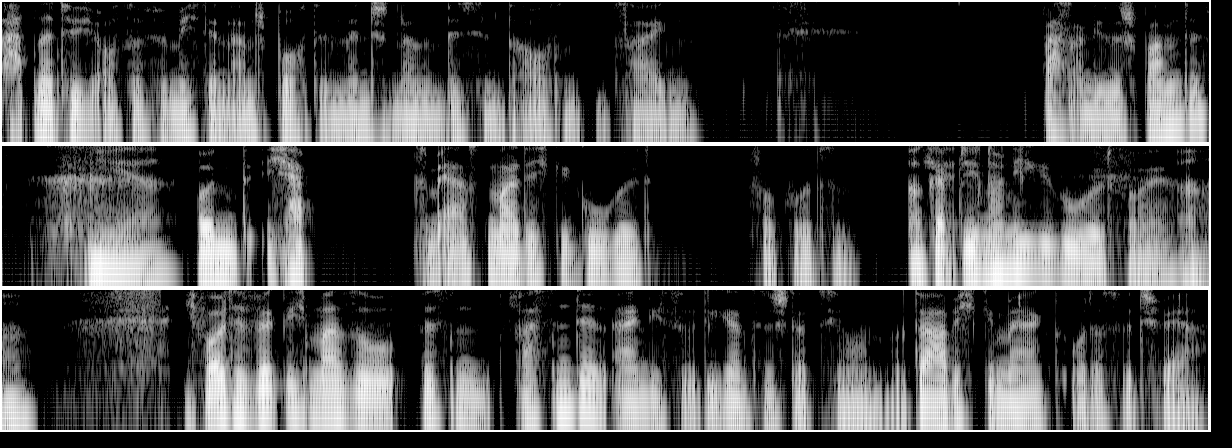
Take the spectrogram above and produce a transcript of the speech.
habe natürlich auch so für mich den Anspruch, den Menschen da so ein bisschen draußen zu zeigen, was an dir so spannend ist. Ja. Und ich habe zum ersten Mal dich gegoogelt vor kurzem. Ich Okay. habe dich noch nie gegoogelt vorher. Aha. Ich wollte wirklich mal so wissen, was sind denn eigentlich so die ganzen Stationen? Und da habe ich gemerkt, oh, das wird schwer.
